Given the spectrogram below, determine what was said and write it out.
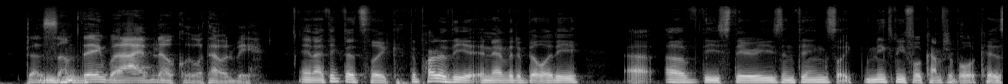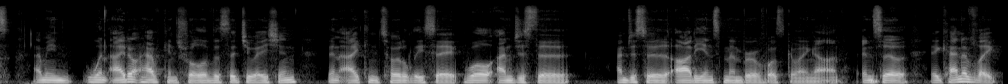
does mm-hmm. something, but I have no clue what that would be. And I think that's like the part of the inevitability uh, of these theories and things like makes me feel comfortable because I mean, when I don't have control of a situation, then I can totally say, well, I'm just a I'm just an audience member of what's going on. And so it kind of like,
